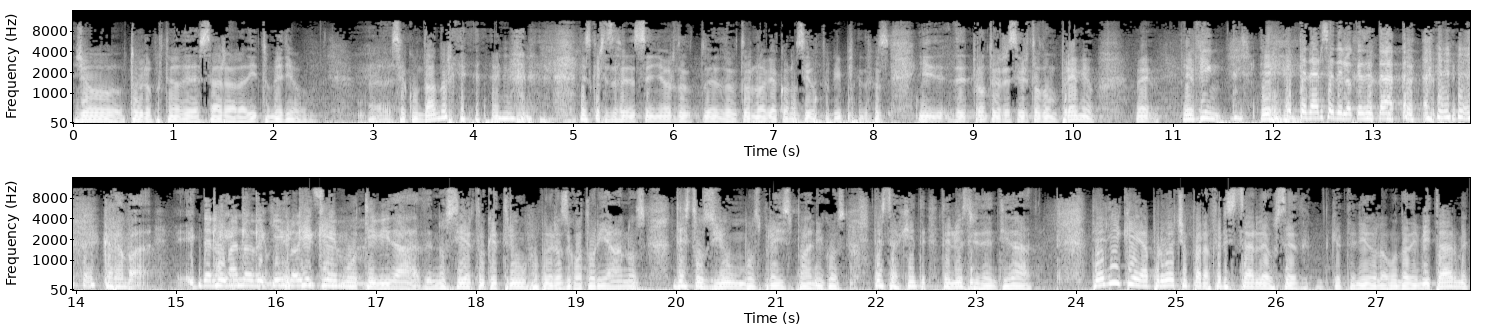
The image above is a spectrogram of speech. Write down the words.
yo tuve la oportunidad de estar al ladito medio eh, secundándole. es que ese señor doctor, doctor no había conocido Tulipe, y de pronto recibir todo un premio. Eh, en fin. eh, Enterarse de lo que se trata. Caramba, eh, De la qué, mano de qué- quien lo qué- hizo. qué emotividad, ¿no es cierto? Qué triunfo de los ecuatorianos, de estos yumbos prehispánicos, de esta gente, de nuestra identidad. De allí que aprovecho para felicitarle a usted, que ha tenido la bondad de invitarme,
